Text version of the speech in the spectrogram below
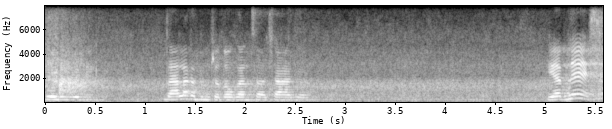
गुड इव्हनिंग झाला का तुमच्या दोघांचा चहा घेऊन? यज्ञेश!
